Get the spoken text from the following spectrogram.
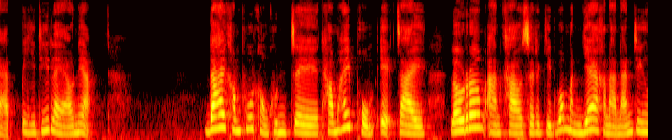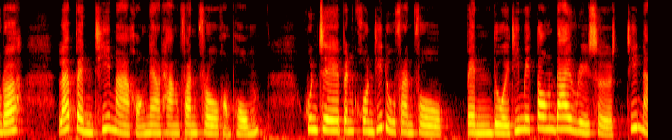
8 ปีที่แล้วเนี่ย ได้คำพูดของคุณเจทำให้ผมเอะใจ แล้วเริ่มอ่านข่าวเศรษฐกิจว่ามันแย่ขนาดนั้นจริงเหรอ และเป็นที่มาของแนวทางฟันโฟของผม คุณเจเป็นคนที่ดูฟันโฟเป็นโดยที่ไม่ต้องได้รีเสิร์ชที่ไหน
